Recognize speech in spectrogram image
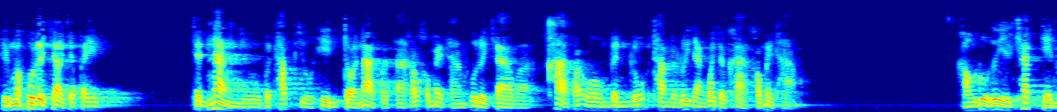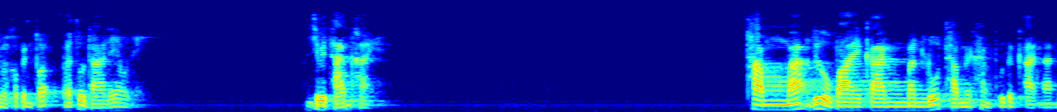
ถึงว่าพระพุทธเจ้าจะไปจะนั่งอยู่ประทับอยู่ที่ต่อหน้าต่อตาเขาเขาไม่ถามพระพุทธเจ้าว่าข้าพระองค์เป็นรู้ทำหรือยังว่าจะข้าเขาไม่ถาม เขารู้ตัวเองชัดเจนว่าเขาเป็นพระพระโสดาแล้วเนี่ยจะไปถามใครธรรมะหรืออุบายการบรรลุธรรมในขั้นพุทธกาลนั้น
